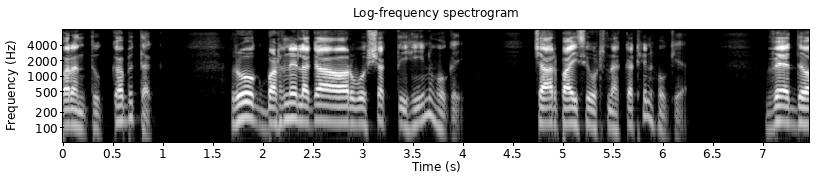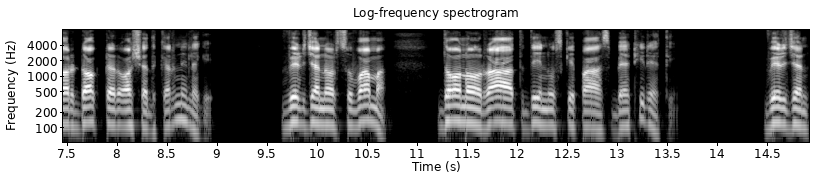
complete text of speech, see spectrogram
परंतु कब तक? रोग बढ़ने लगा और वो शक्तिहीन हो गई। चारपाई से उठना कठिन हो गया। वैद्य और डॉक्टर औषध करने लगे। विरजन और सुवामा दोनों रात दिन उसके पास बैठी रहती। विरजन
